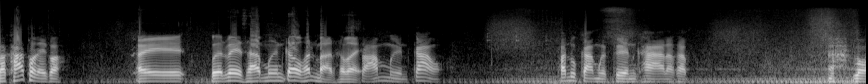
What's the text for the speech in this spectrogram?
ราคาเท่าไหร่ก่อน ไอเปิดไว้สามหมื่นเก้าพันบาทครับไอ้สามหมื่นเก้าพันธุกรรมก็เกินคาแล้วครับอะรอ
